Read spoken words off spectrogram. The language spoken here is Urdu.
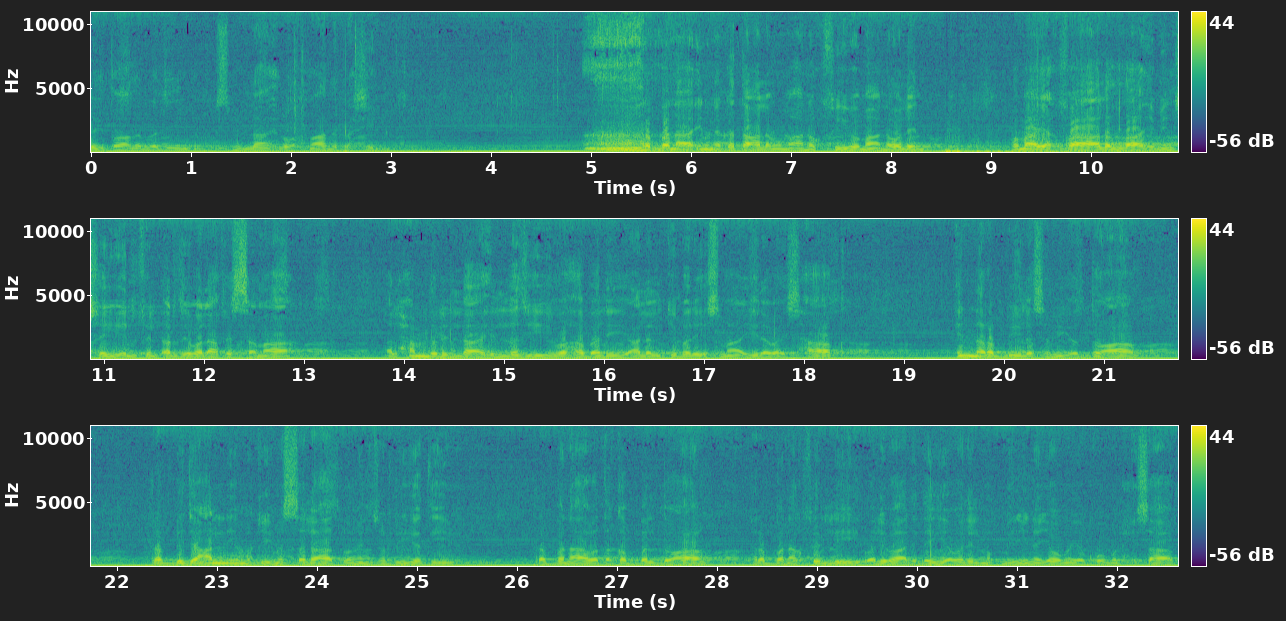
بالله من الشيطان الرجيم. بسم الله الرحمن الرحيم. ربنا إنك تعلم ما نخفي وما نعلن وما يخفى على الله من شيء في الأرض ولا في السماء. الحمد لله الذي وهب لي على الكبر إسماعيل وإسحاق. إن ربي لسميع الدعاء. رب اجعلني مقيم الصلاة ومن ذريتي. ربنا وتقبل دعاء. ربنا اغفر لي ولوالدي وللمؤمنين يوم يقوم الحساب.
